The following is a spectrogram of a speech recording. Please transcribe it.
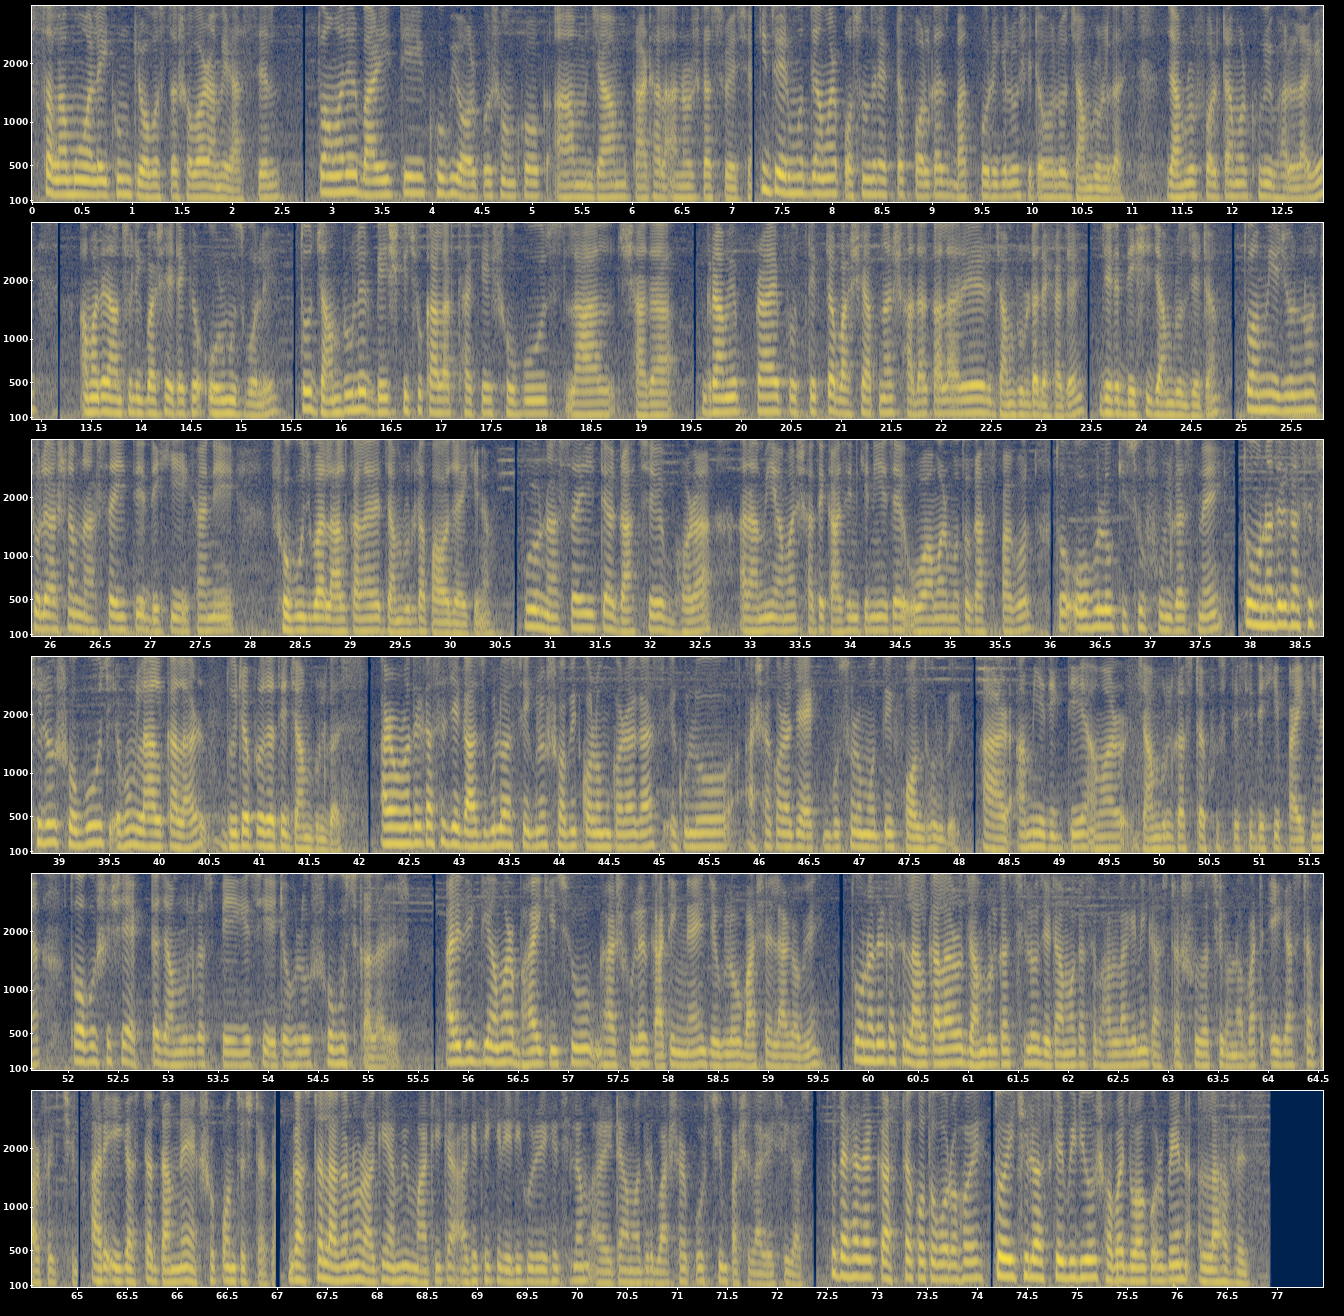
আসসালামু আলাইকুম, কি অবস্থা সবার? আমি রাসেল। তো আমাদের বাড়িতে খুবই অল্প সংখ্যক আম, জাম, কাঁঠাল, আনারস গাছ রয়েছে। কিন্তু এর মধ্যে আমার পছন্দের একটা ফল গাছ বাদ পড়ে গেল, সেটা হলো জামরুল গাছ। জামরুল ফলটা আমার খুবই ভালো লাগে। আমাদের আঞ্চলিক ভাষায় এটাকে ওরমুজ বলে। তো জামরুলের বেশ কিছু কালার থাকে, সবুজ, লাল, সাদা। গ্রামে প্রায় প্রত্যেকটা বাসে আপনার সাদা কালারের জামরুলটা দেখা যায়, যেটা দেশি জামরুল যেটা। তো আমি এই জন্য চলে আসলাম নার্সারিতে দেখি এখানে সবুজ বা লাল কালারের জামরুলটা পাওয়া যায় কিনা। পুরো নার্সারিটা গাছে ভরা আর আমি আমার সাথে কাজিনকে নিয়ে যাই, ও আমার মতো গাছ পাগল। তো ও হলো কিছু ফুল গাছ নেয়। তো ওনাদের কাছে ছিল সবুজ এবং লাল কালার দুইটা প্রজাতির জামরুল গাছ। আর ওনাদের কাছে যে গাছগুলো আছে, এগুলো সবই কলম করা গাছ। এগুলো আশা করা যায় এক বছরের মধ্যে ফল ধরবে। আর আমি এদিক দিয়ে আমার জামরুল গাছটা খুঁজতেছি, দেখি পাই কিনা। তো অবশেষে একটা জামরুল গাছ পেয়ে গেছি, এটা হলো সবুজ কালারের। আর এদিক দিয়ে আমার ভাই কিছু ঘাস ফুলের কাটিং নেয়, যেগুলো বাসায় লাগাবে। তো ওনাদের কাছে লাল কালার ও জামরুল গাছ ছিল, যেটা আমার কাছে ভালো লাগেনি গাছটা সোজা ছিল না বাট এই গাছটা পারফেক্ট ছিল। আর এই গাছটার দাম নেয় একশো পঞ্চাশ টাকা। গাছটা লাগানোর আগে আমি মাটিটা আগে থেকে রেডি করে রেখেছিলাম, আর এটা আমাদের বাসার পশ্চিম পাশে লাগাইছি গাছ তো দেখা যাক গাছটা কত বড় হয়। তো এই ছিল আজকের ভিডিও সবাই দোয়া করবেন, আল্লাহ হাফেজ।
